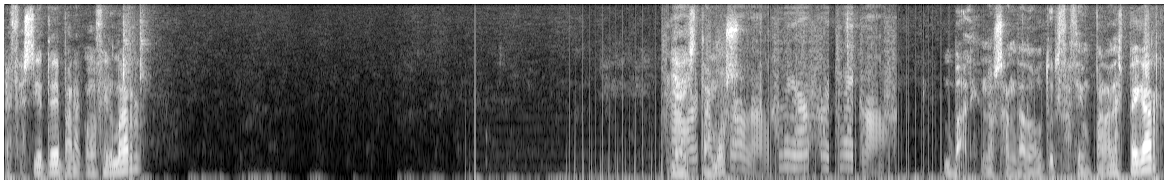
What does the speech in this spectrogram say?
F7 para confirmar. Y ahí estamos. Vale, nos han dado autorización para despegar.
